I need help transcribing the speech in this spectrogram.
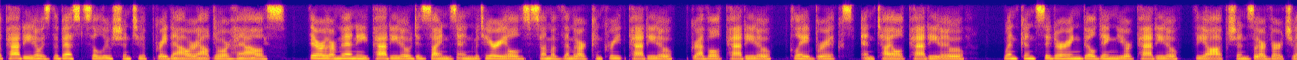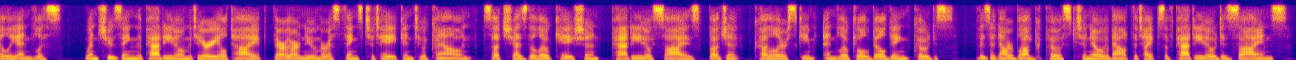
A patio is the best solution to upgrade our outdoor house. There are many patio designs and materials. Some of them are concrete patio, gravel patio, clay bricks, and tile patio. When considering building your patio, the options are virtually endless. When choosing the patio material type, there are numerous things to take into account, such as the location, patio size, budget, color scheme, and local building codes. Visit our blog post to know about the types of patio designs.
